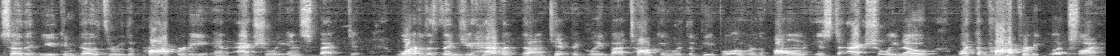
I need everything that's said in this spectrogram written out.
so that you can go through the property and actually inspect it. One of the things you haven't done typically by talking with the people over the phone is to actually know what the property looks like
